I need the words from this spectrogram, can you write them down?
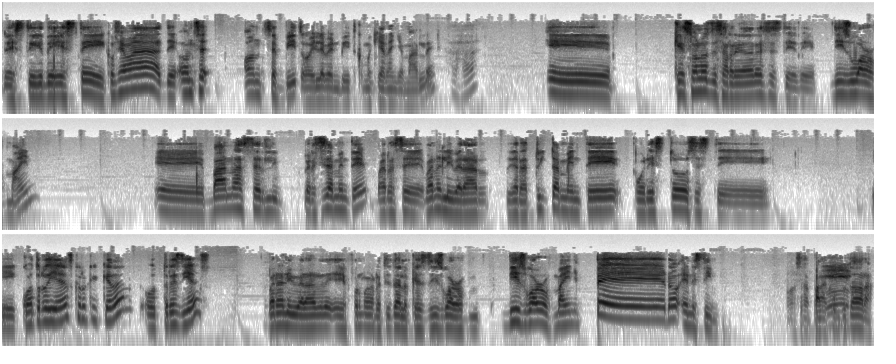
este, de este, ¿cómo se llama? De 11, 11 bit o 11 bit, como quieran llamarle, Ajá. eh, que son los desarrolladores este, de This War of Mine, eh, van a ser precisamente, van a, ser- van a liberar gratuitamente por estos este, eh, cuatro días, creo que quedan, o tres días, van a liberar de forma gratuita lo que es This War of, This War of Mine, pero en Steam. O sea, para computadora.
